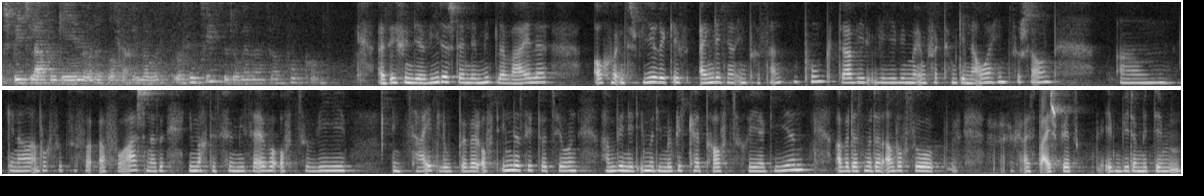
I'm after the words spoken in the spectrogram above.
spät schlafen gehen oder was auch immer. Was, was empfiehlst du da, wenn man an so einen Punkt kommt? Also ich finde ja Widerstände mittlerweile, auch wenn es schwierig ist, eigentlich einen interessanten Punkt, da wie, wie, wie wir eben gesagt haben, genauer hinzuschauen. Ähm, genau, einfach so zu erforschen. Also ich mache das für mich selber oft so wie in Zeitlupe, weil oft in der Situation haben wir nicht immer die Möglichkeit, darauf zu reagieren, aber dass man dann einfach so äh, als Beispiel jetzt eben wieder mit dem,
